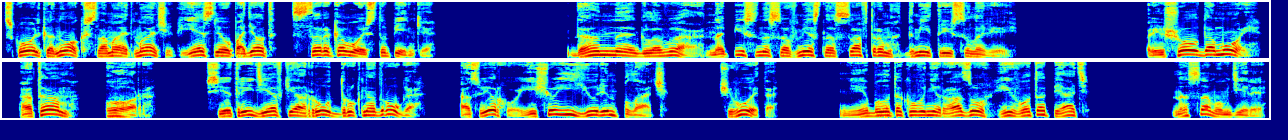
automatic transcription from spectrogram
Сколько ног сломает мальчик, если упадет с сороковой ступеньки? Данная глава написана совместно с автором Дмитрий Соловей. Пришел домой, а там ор. Все три девки орут друг на друга, а сверху еще и Юрин плач. Чего это? Не было такого ни разу, и вот опять. На самом деле,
